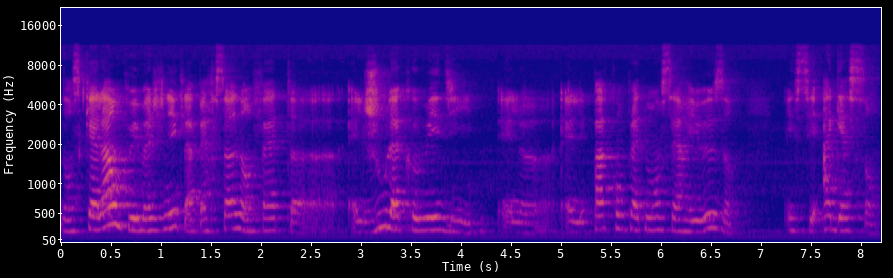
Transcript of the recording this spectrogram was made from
Dans ce cas-là, on peut imaginer que la personne, en fait, euh, elle joue la comédie, elle n'est euh, pas complètement sérieuse et c'est agaçant.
